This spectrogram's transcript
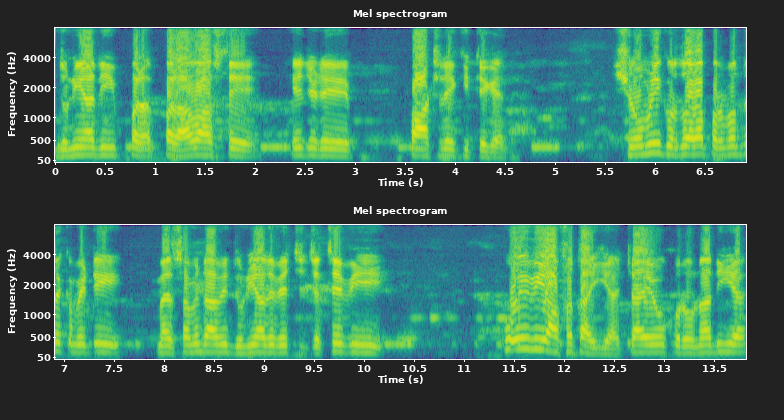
ਦੁਨੀਆ ਦੀ ਭਲਾ ਵਾਸਤੇ ਇਹ ਜਿਹੜੇ ਪਾਠ ਨੇ ਕੀਤੇ ਗਏ ਨੇ। ਸ਼੍ਰੋਮਣੀ ਗੁਰਦੁਆਰਾ ਪ੍ਰਬੰਧਕ ਕਮੇਟੀ, ਮੈਂ ਸਮਝਦਾ ਵੀ ਦੁਨੀਆ ਦੇ ਵਿੱਚ ਜਿੱਥੇ ਵੀ ਕੋਈ ਵੀ ਆਫਤ ਆਈ ਹੈ, ਚਾਹੇ ਉਹ ਕਰੋਨਾ ਦੀ ਹੈ,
